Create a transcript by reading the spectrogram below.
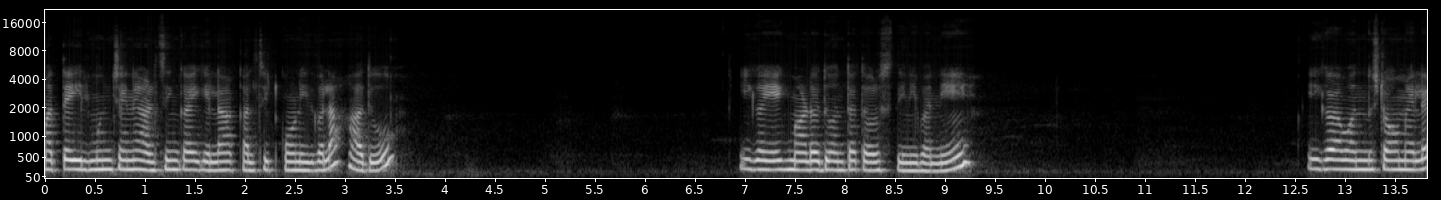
ಮತ್ತು ಇಲ್ಲಿ ಮುಂಚೆನೇ ಹಳಸಿನ್ಕಾಯಿಗೆಲ್ಲ ಕಲಸಿಟ್ಕೊಂಡಿದ್ವಲ್ಲ ಅದು. ಈಗ ಹೇಗೆ ಮಾಡೋದು ಅಂತ ತೋರಿಸ್ತೀನಿ ಬನ್ನಿ. ಈಗ ಒಂದು ಸ್ಟವ್ ಮೇಲೆ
